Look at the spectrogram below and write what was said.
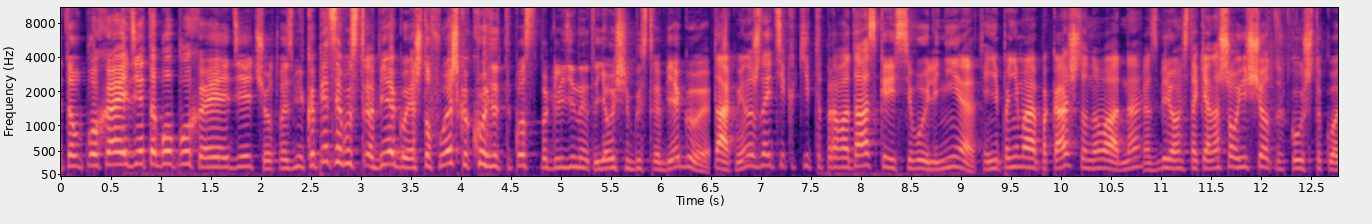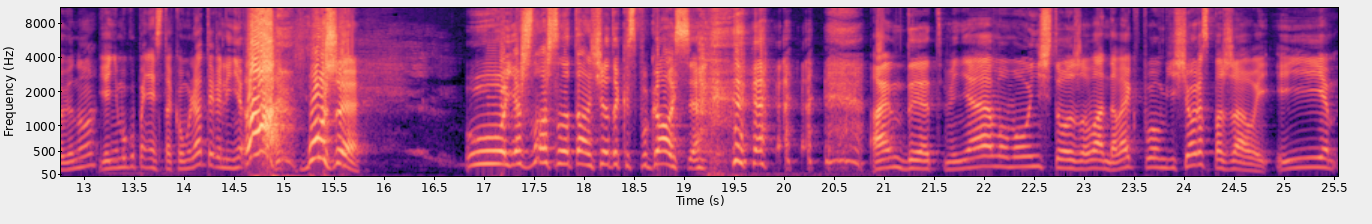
Это плохая идея, это была плохая идея, черт возьми. Капец, я быстро бегаю. Я что, флеш какой-то? Ты просто погляди на это, я очень быстро бегаю. Так, мне нужно найти какие-то провода, скорее всего, или нет. Я не понимаю пока что, ну ладно. Разберемся. Так, я нашел еще такую штуковину. Я не могу понять, это аккумулятор или нет. А! Боже! О, я ж знал, что Натан, что так испугался. I'm dead. Меня мама уничтожила. Ладно, давай-ка попробуем еще раз, пожалуй. И...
